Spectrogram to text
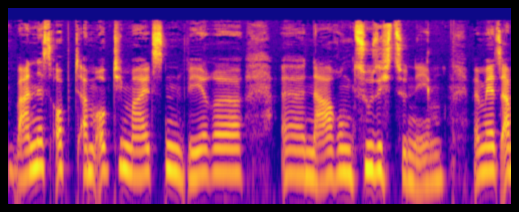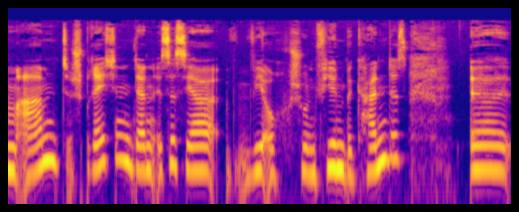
wann es opt am optimalsten wäre, äh, Nahrung zu sich zu nehmen. Wenn wir jetzt am Abend sprechen, dann ist es ja, wie auch schon vielen bekannt ist, äh,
